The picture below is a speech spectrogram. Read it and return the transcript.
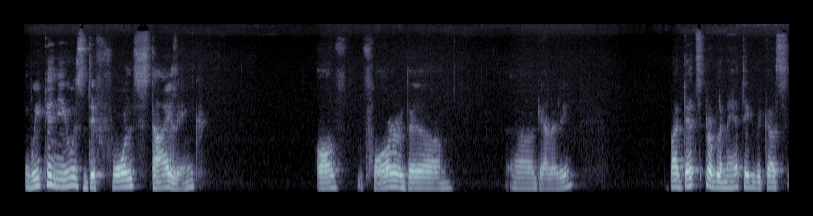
we can use default styling of for the um, uh, gallery, but that's problematic because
